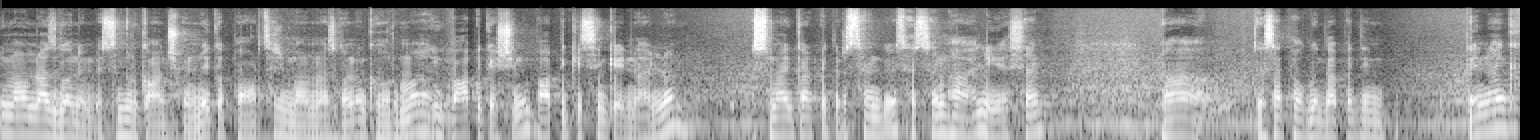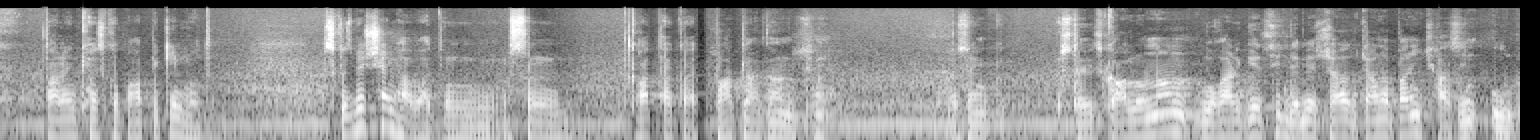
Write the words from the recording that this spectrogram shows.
իմ անունազգան եմ լսում որ կանչում են մեկը բարձր իմ անունազգանը գորմա իմ պապիկը շինում պապիկիս ընկերն ալնում Սմայգար Պետրոսյան դες ասեմ հա էլի ես եմ հա դեսա փոխգնդապետին տենանք տանենք քեզ քո պապիկի մոտ սկզբից չեմ հավատում ասում կատակա պատականություն ասենք ստեյս կալոնան ուղարկեցին դե մեզ ճանապարհին չասին ուր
